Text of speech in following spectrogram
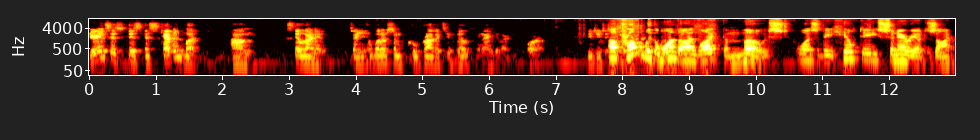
experience is, is, is Kevin, but um, still learning. So, you, what are some cool projects you've built in Angular, or did you just? Uh, probably the one that I liked the most was the Hilti Scenario Designer,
